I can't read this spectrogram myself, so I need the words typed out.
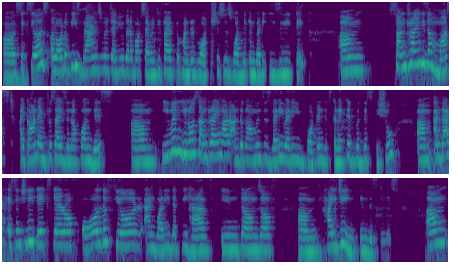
uh, six years. A lot of these brands will tell you that about 75 to 100 washes is what they can very easily take. Um, sun drying is a must. I can't emphasize enough on this. Um, even you know sun drying our undergarments is very very important. It's connected with this issue. Um, and that essentially takes care of all the fear and worry that we have in terms of um, hygiene in this case. Um,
